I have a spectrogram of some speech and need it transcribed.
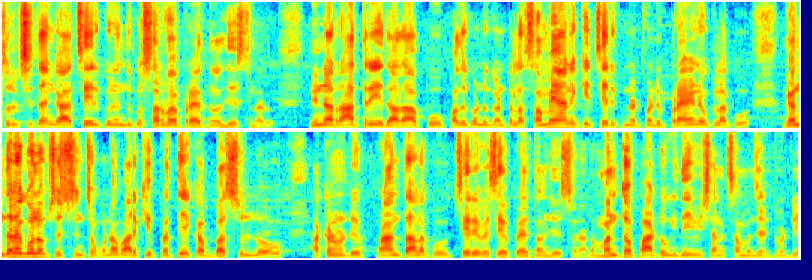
సురక్షితంగా చేరుకునేందుకు సర్వ ప్రయత్నాలు చేస్తున్నారు. నిన్న రాత్రి దాదాపు పదకొండు గంటల సమయానికి చేరుకున్నటువంటి ప్రయాణికులకు గందరగోళం సృష్టించకుండా వారికి ప్రత్యేక బస్సుల్లో అక్కడ ప్రాంతాలకు చేరవేసే ప్రయత్నాలు చేస్తున్నారు. మనతో పాటు ఇదే విషయానికి సంబంధించినటువంటి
